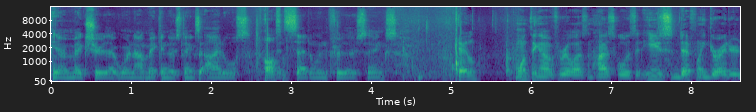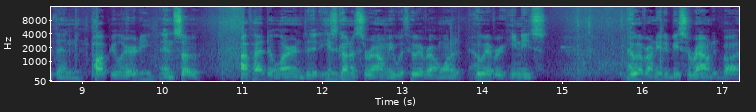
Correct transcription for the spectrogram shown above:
you know, make sure that we're not making those things idols. Awesome. And settling for those things. Caleb? One thing I've realized in high school is that he's definitely greater than popularity, and so I've had to learn that he's going to surround me with whoever I want to, whoever he needs, whoever I need to be surrounded by.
